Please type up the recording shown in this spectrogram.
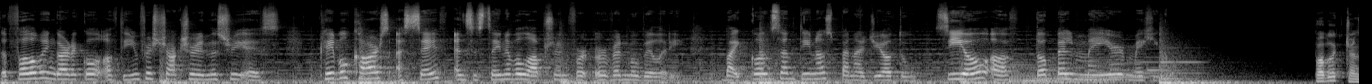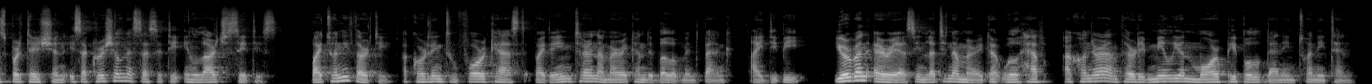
The following article of the infrastructure industry is Cable Cars a Safe and Sustainable Option for Urban Mobility by Konstantinos Panagiotou, CEO of Doppelmayr Mexico. Public transportation is a crucial necessity in large cities. By 2030, according to forecast by the Inter-American Development Bank, IDB, urban areas in Latin America will have 130 million more people than in 2010.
